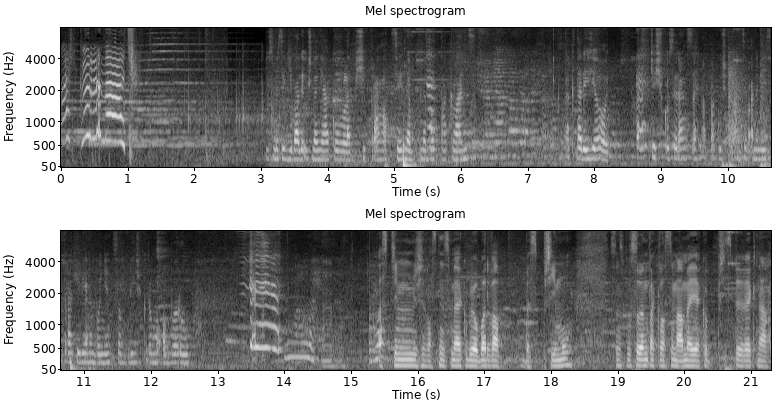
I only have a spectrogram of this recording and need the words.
Náš krnáč! když jsme se dívali už na nějakou lepší práci ne, nebo takhle, tak tady, že jo, těžko se dá sehnat pak už práce v administrativě nebo něco blíž k tomu oboru. A s tím, že vlastně jsme jakoby oba dva bez příjmu, svým způsobem, tak vlastně máme jako příspěvek na,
